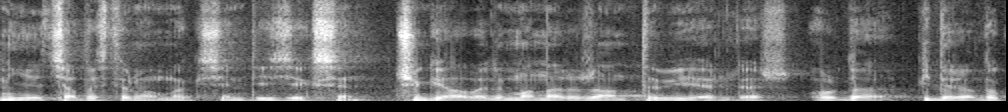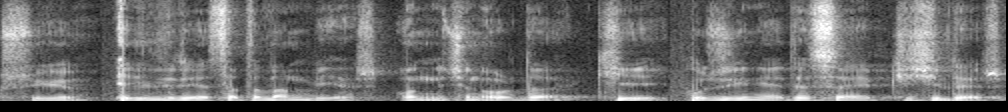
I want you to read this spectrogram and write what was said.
Niye çalıştırmamak için diyeceksin. Çünkü havalimanları rantlı bir yerler. Orada 1 liralık suyu 50 liraya satılan bir yer. Onun için oradaki bu zihniyete sahip kişiler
